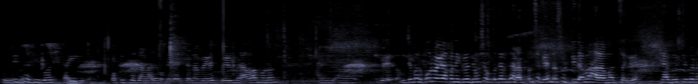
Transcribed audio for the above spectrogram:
सुट्टीचा दिवस काही ऑफिसला जाणारे वगैरे आहेत त्यांना वेळ वेळ मिळावा म्हणून आणि अं, वे- म्हणजे भरपूर वेळ आपण इकडे देऊ शकतो कारण घरात पण सगळ्यांना सुट्टी त्यामुळे आरामात सगळे. ह्या गोष्टीकडं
